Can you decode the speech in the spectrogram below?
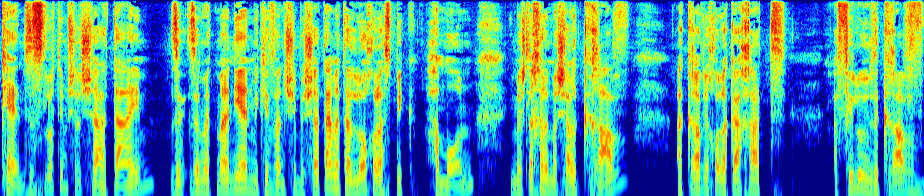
כן, זה סלוטים של שעתיים. זה, זה באמת מעניין, מכיוון שבשעתיים אתה לא יכול להספיק המון. אם יש לך למשל קרב, הקרב יכול לקחת, אפילו אם זה קרב,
